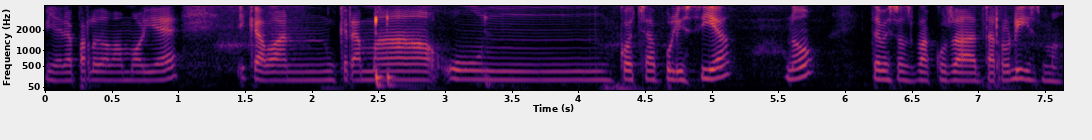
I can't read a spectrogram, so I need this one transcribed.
i ara parlo de memòria, eh, i que van cremar un cotxe de policia, no? També se'ls va acusar de terrorisme.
